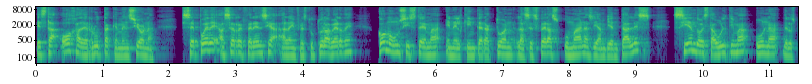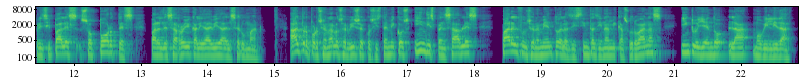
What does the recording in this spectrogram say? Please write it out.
esta hoja de ruta que menciona, se puede hacer referencia a la infraestructura verde como un sistema en el que interactúan las esferas humanas y ambientales, siendo esta última una de los principales soportes para el desarrollo y calidad de vida del ser humano, al proporcionar los servicios ecosistémicos indispensables para el funcionamiento de las distintas dinámicas urbanas, incluyendo la movilidad.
